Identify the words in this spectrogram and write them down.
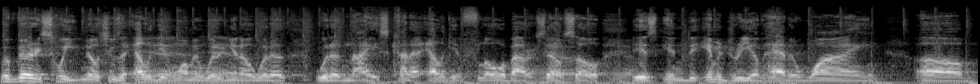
but very sweet. You know, she was an elegant Yeah, woman with a, yeah. you know with a with a nice kind of elegant flow about herself. So it's in the imagery of having wine. Um,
